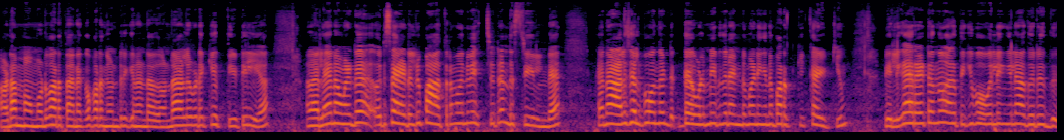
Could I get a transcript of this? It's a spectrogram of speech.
അവിടെ അമ്മമ്മോട് വർത്താനൊക്കെ പറഞ്ഞുകൊണ്ടിരിക്കുന്നുണ്ട്. അതുകൊണ്ട് ആൾ ഇവിടേക്ക് എത്തിയിട്ടില്ല. അതല്ല ഞാൻ അവിടെ ഒരു സൈഡിൽ ഒരു പാത്രം അവന് വെച്ചിട്ടുണ്ട് സ്റ്റീലിന്റെ. കാരണം ആൾ ചിലപ്പോൾ വന്ന് ടേബിളും ഇരുന്ന് രണ്ട് മണി ഇങ്ങനെ പറക്കി കഴിക്കും. വലിയ കാര്യമായിട്ടൊന്നും അകത്തേക്ക് പോവില്ലെങ്കിൽ അതൊരു ഇത്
